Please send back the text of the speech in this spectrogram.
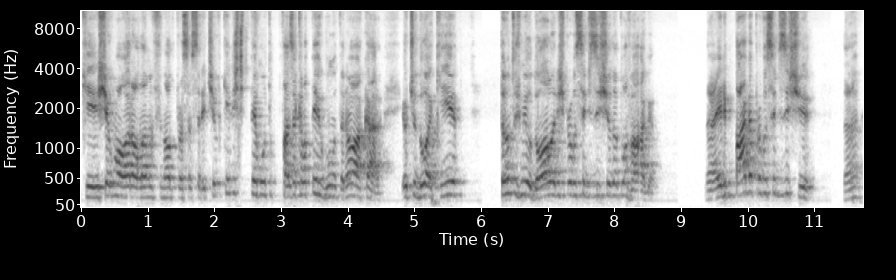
que chega uma hora lá no final do processo seletivo que eles perguntam, fazem aquela pergunta, né, ó, oh, cara, eu te dou aqui tantos mil dólares para você desistir da tua vaga. Né? Ele paga para você desistir, né?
